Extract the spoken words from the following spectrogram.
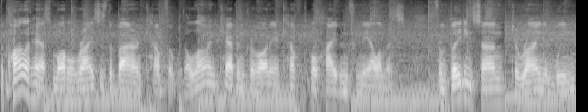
The Pilot House model raises the bar in comfort with a lined cabin providing a comfortable haven from the elements. From beating sun to rain and wind,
